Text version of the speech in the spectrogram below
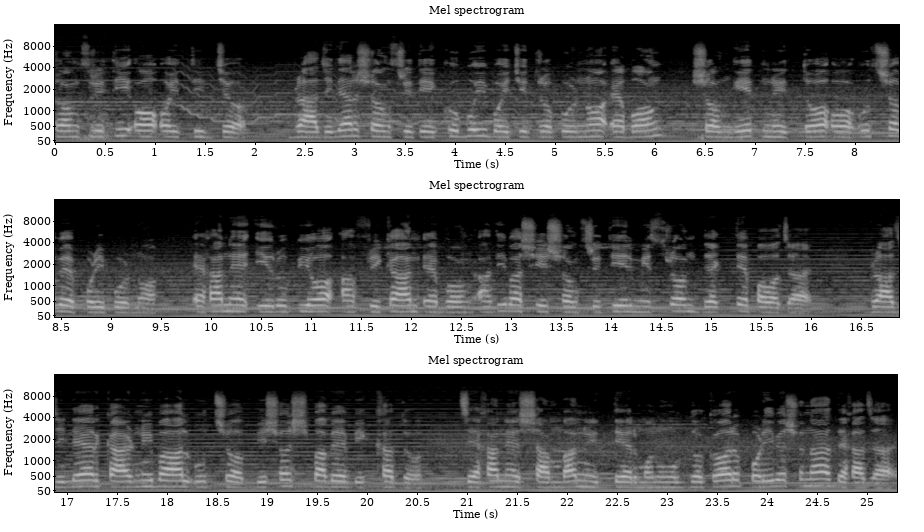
সংস্কৃতি ও ঐতিহ্য ব্রাজিলের সংস্কৃতি খুবই বৈচিত্র্যপূর্ণ এবং সংগীত, নৃত্য ও উৎসবে পরিপূর্ণ। এখানে ইউরোপীয়, আফ্রিকান এবং আদিবাসী সংস্কৃতির মিশ্রণ দেখতে পাওয়া যায়। ব্রাজিলের কার্নিভাল উৎসব বিশেষভাবে বিখ্যাত, যেখানে সাম্বা নৃত্যের মনোমুগ্ধকর পরিবেশনা দেখা যায়।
